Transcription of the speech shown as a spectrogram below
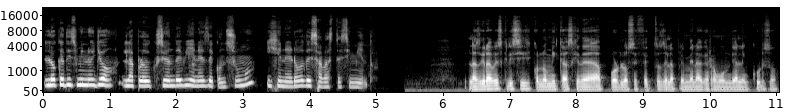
lo que disminuyó la producción de bienes de consumo y generó desabastecimiento. Las graves crisis económicas generadas por los efectos de la Primera Guerra Mundial en curso,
